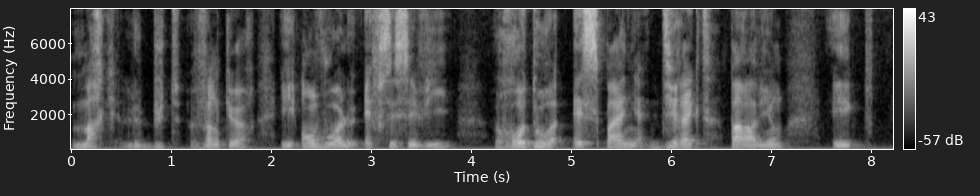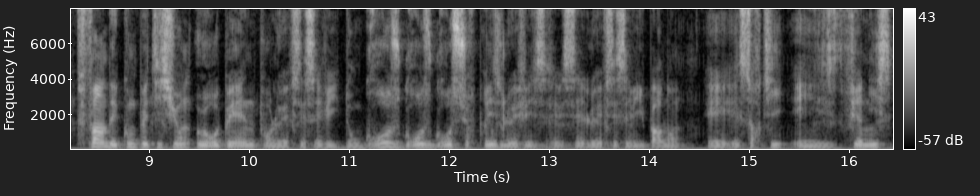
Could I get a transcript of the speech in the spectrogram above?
marque le but vainqueur et envoie le FC Séville Retour Espagne direct par avion et fin des compétitions européennes pour le FC Séville. Donc grosse, grosse, grosse surprise, le FC, est, sorti et ils finissent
